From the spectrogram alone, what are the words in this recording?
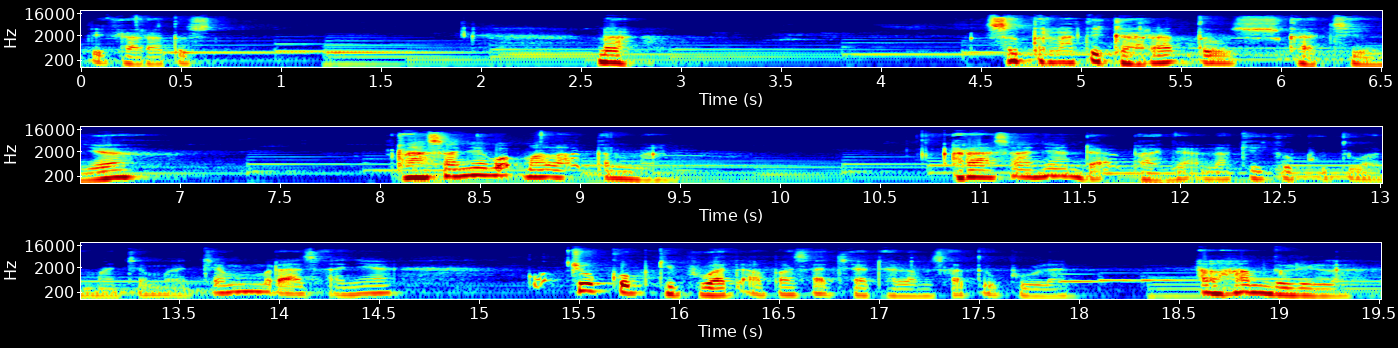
300 Nah setelah 300 gajinya rasanya kok malah tenang. Rasanya ndak banyak lagi kebutuhan macam-macam, rasanya kok cukup dibuat apa saja dalam satu bulan. Alhamdulillah.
